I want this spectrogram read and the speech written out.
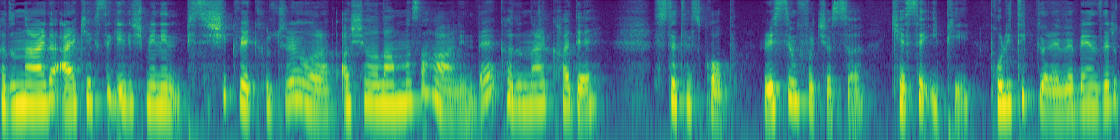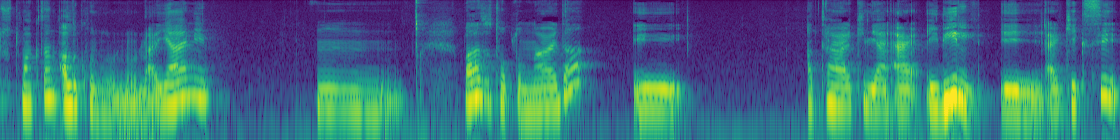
Kadınlarda erkeksi gelişmenin psişik ve kültürel olarak aşağılanması halinde kadınlar kade, steteskop, resim fırçası, kese ipi, politik görev ve benzeri tutmaktan alıkonulurlar. Yani hmm, bazı toplumlarda e, ataerkil yani er, eril e, erkeksi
